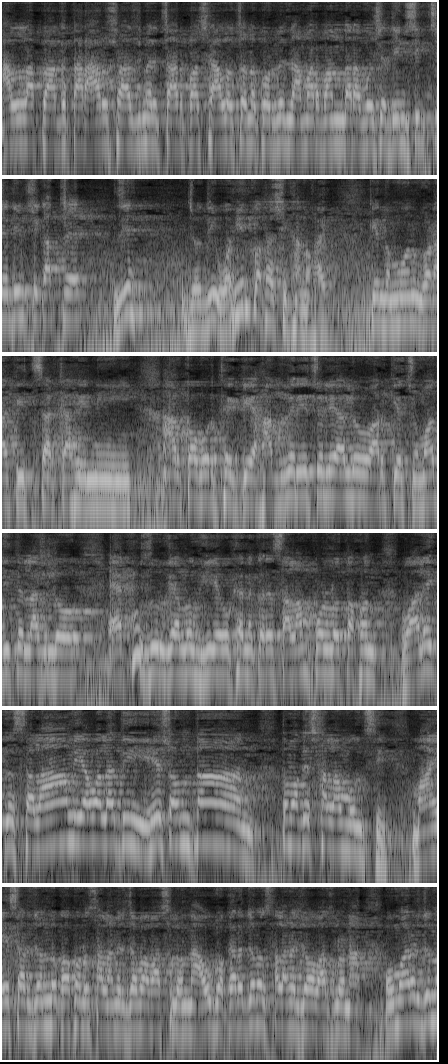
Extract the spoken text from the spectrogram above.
আল্লাহ পাক তার আরও আজমের চারপাশে আলোচনা করবে যে, আমার বান্দারা বসে দিন শিখছে, দিন শিখাচ্ছে। জি, যদি ওহির কথা শেখানো হয়। কিন্তু মন গড়া কিচ্ছা কাহিনী? আর কবর থেকে হাত বেরিয়ে চলে এলো, আর কে চুমা দিতে লাগল? এক হুজুর গেল, গিয়ে ওখানে করে সালাম পড়ল। তখন, ওয়ালাইকুম সালাম ইয়াওয়ালাদি হে সন্তান, তোমাকে সালাম বলছি। মা এসার জন্য কখনো সালামের জবাব আসলো না ও বকারের জন্য সালামের জবাব আসলো না। উমারের জন্য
